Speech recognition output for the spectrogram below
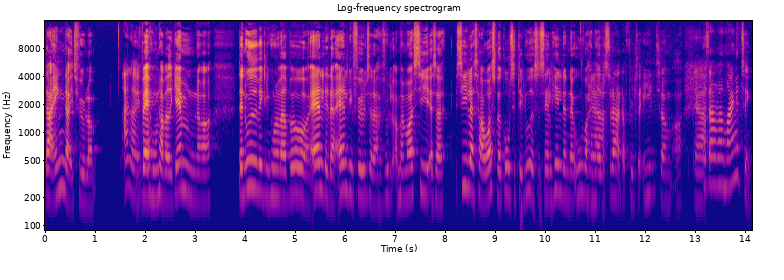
der er ingen, der er i tvivl om, Ej, nej. hvad hun har været igennem, og den udvikling, hun har været på, og alt det der, alle de følelser, der har fyldt. Og man må også sige, altså, Silas har jo også været god til at dele ud af sig selv hele den der uge, hvor ja. han havde det svært at føle sig ensom. Og, ja. Altså, der har været mange ting.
